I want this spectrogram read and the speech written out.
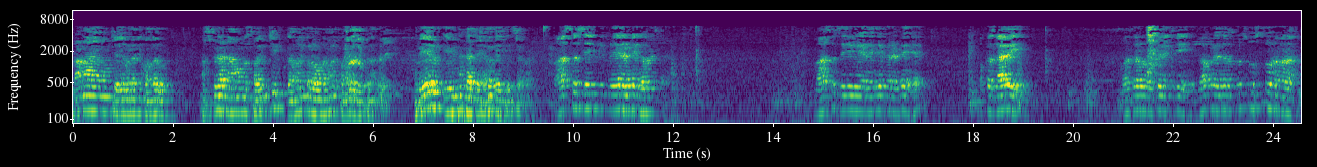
ప్రాణాయామం చేయవలని కొందరు మాస్టర్ నామం స్మరించి గమనికలో ఉండమని కొందరు చెప్తున్నారు. ప్రేయర్ ఏ విధంగా చేయాలో దయచేసి చెప్పండి మాస్టర్ సిజీ ప్రేయర్ అంటే గమనించాలి మాస్టర్ సిజీ గారు ఏం చెప్పారంటే ఒక్కసారి మంత్రం ఉపయోగించి లోపల ఎదురుతూ చూస్తూ ఉన్నాం ఉండమన్నారు.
